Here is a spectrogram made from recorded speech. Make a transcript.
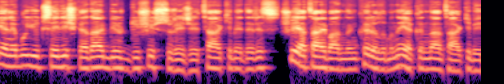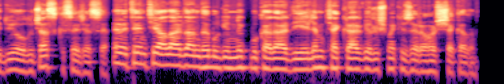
yine bu yükseliş kadar bir düşüş süreci takip ederiz. Şu yatay bandın kırılımını yakından takip ediyor olacağız kısacası. Evet emtialardan da bugünlük bu kadar diyelim. Tekrar görüşmek üzere, hoşçakalın.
